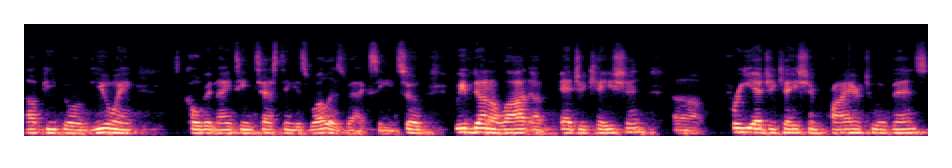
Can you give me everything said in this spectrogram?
how people are viewing COVID 19 testing as well as vaccines. So we've done a lot of education, uh, pre education prior to events.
